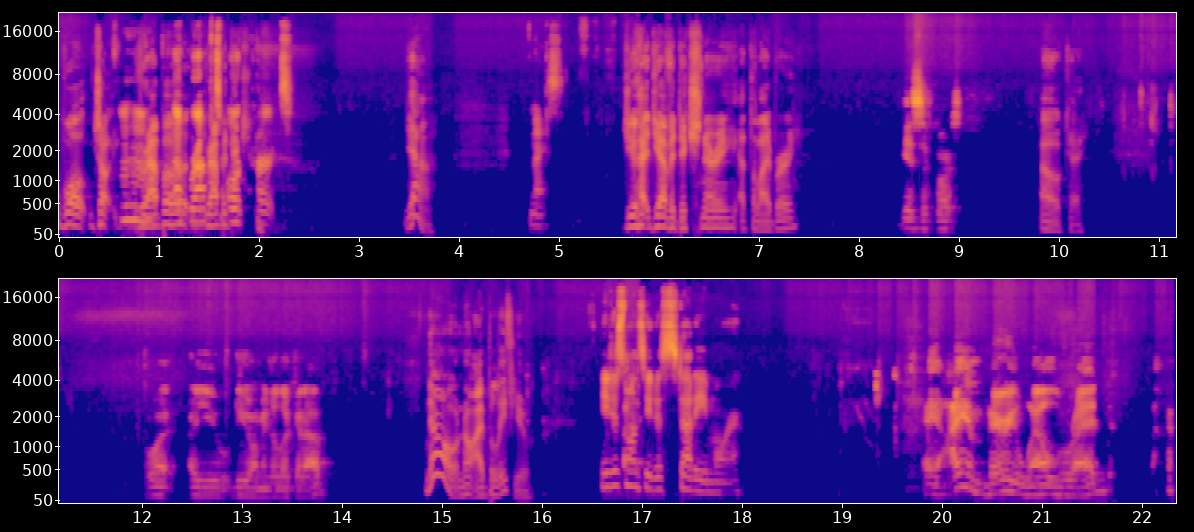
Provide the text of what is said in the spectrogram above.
Well, jo- Mhm. grab a abrupt grab a or dic- curt. yeah. Nice. Do you ha- do you have a dictionary at the library? Yes, of course. Oh, okay. What are you? Do you want me to look it up? No, no, I believe you. He just wants you to study more. Hey, I am very well read. I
